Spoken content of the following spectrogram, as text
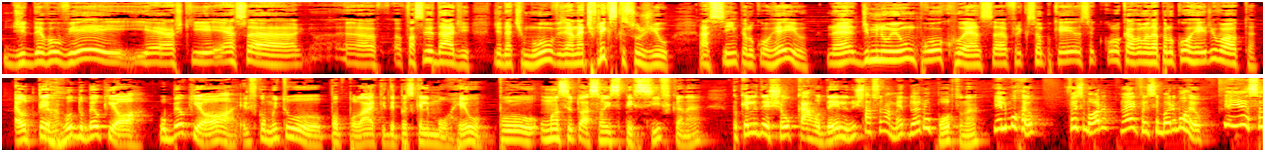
de devolver, e, e acho que essa a, facilidade de Netmovies, e a Netflix que surgiu assim pelo correio, né, diminuiu um pouco essa fricção, porque você colocava mandar pelo correio de volta. É o terror do Belchior. O Belchior, ele ficou muito popular que depois que ele morreu, por uma situação específica, né? Porque ele deixou o carro dele no estacionamento do aeroporto, né? E ele morreu. Foi-se embora, né? Foi-se embora e morreu. E aí essa,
